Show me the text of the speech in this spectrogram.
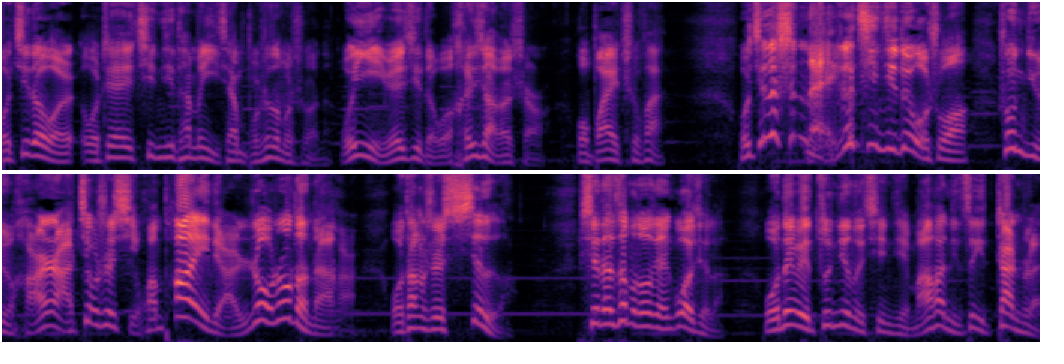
我记得我我这些亲戚他们以前不是这么说的，我隐约记得我很小的时候我不爱吃饭，我记得是哪个亲戚对我说说女孩啊就是喜欢胖一点肉肉的男孩，我当时信了。现在这么多年过去了，我那位尊敬的亲戚，麻烦你自己站出来，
